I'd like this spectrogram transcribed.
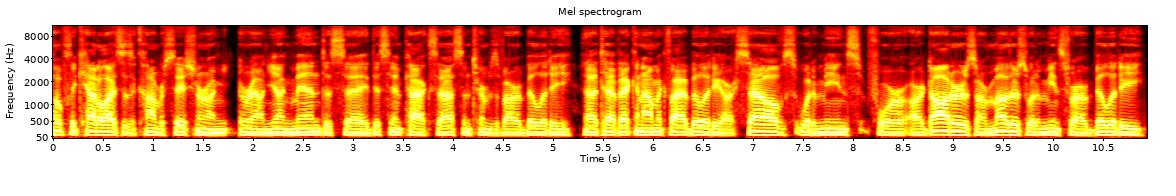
hopefully catalyzes a conversation around around young men to say this impacts us in terms of our ability uh, to have economic viability ourselves, what it means for our daughters, our mothers, what it means for our ability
